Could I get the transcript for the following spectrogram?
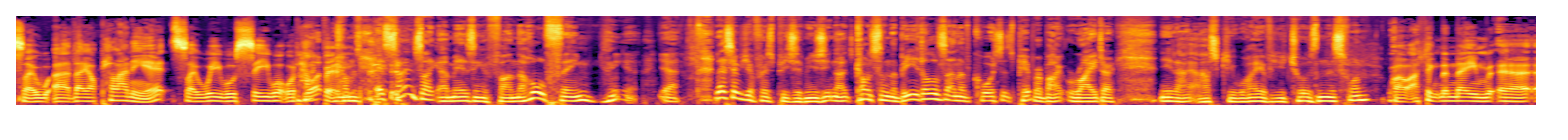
So uh, they are planning it. So we will see what would happen. What comes, it sounds like amazing fun. The whole thing. yeah, yeah. Let's have your first piece of music. Now it comes from the Beatles, and of course it's Paperback Writer. Need I ask you why have you chosen this one? Well, I think the name uh,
